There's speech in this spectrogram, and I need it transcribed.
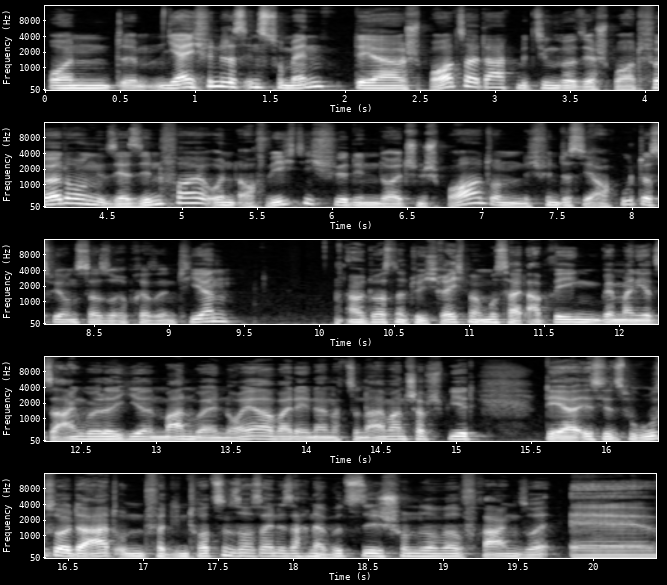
Und ähm, ja, ich finde das Instrument der Sportsoldaten beziehungsweise der Sportförderung sehr sinnvoll und auch wichtig für den deutschen Sport und ich finde es ja auch gut, dass wir uns da so repräsentieren. Aber du hast natürlich recht, man muss halt abwägen, wenn man jetzt sagen würde, hier ein Manuel Neuer, weil der in der Nationalmannschaft spielt, der ist jetzt Berufssoldat und verdient trotzdem so seine Sachen, da würdest du dich schon so fragen, so, äh,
